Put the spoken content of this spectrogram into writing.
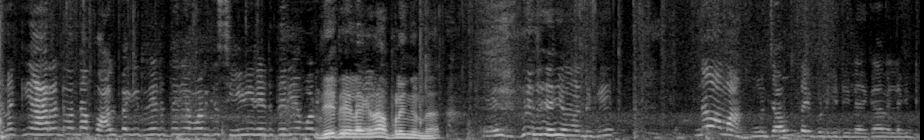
எனக்கு யாராட்டு வந்தா பால் பாக்கெட் ரேட்டு தெரிய மாட்டேங்குது சீனி ரேட்டு தெரிய இதே மாட்டேங்குது டைலாக் தான் சொன்னேன். தெரிய மாட்டேங்குது. என்னவாமா உங்க ஜவுக்கு டைப் போட்டுக்கிட்டீங்களா இருக்கா வெள்ளை கட்டி.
